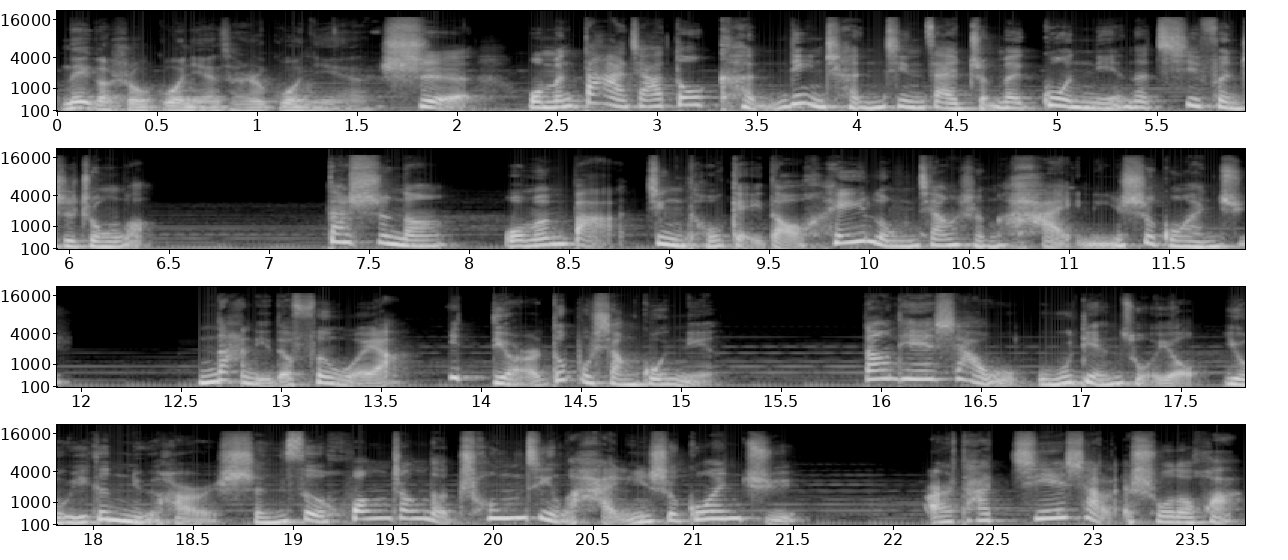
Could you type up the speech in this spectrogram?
那个时候过年才是过年，是我们大家都肯定沉浸在准备过年的气氛之中了。但是呢，我们把镜头给到黑龙江省海宁市公安局，那里的氛围啊，一点儿都不像过年。当天下午五点左右，有一个女孩神色慌张地冲进了海宁市公安局，而她接下来说的话，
